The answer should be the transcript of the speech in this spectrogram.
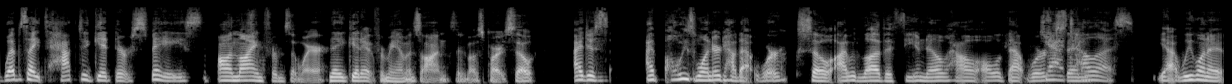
websites have to get their space online from somewhere. They get it from Amazon for the most part. So I just, I've always wondered how that works. So I would love if you know how all of that works. yeah, and- tell us. yeah, we want to,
